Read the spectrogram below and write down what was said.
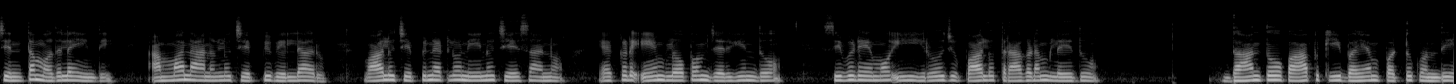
చింత మొదలైంది. అమ్మా నాన్నలు చెప్పి వెళ్ళారు. వాళ్ళు చెప్పినట్లు నేను చేశాను. ఎక్కడ ఏం లోపం జరిగిందో శివుడేమో ఈరోజు పాలు త్రాగడం లేదు. దాంతో పాపకి భయం పట్టుకుంది.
